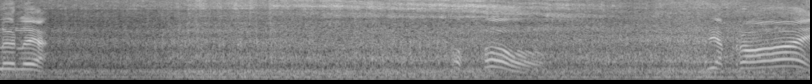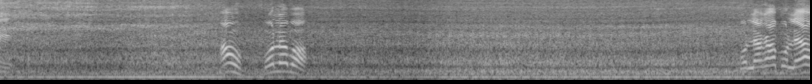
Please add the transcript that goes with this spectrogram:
เพลินเลยอะโอ้โหเรียบร้อย เอ้าหมดแล้วบ่หมดแล้วครับหมดแล้ว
